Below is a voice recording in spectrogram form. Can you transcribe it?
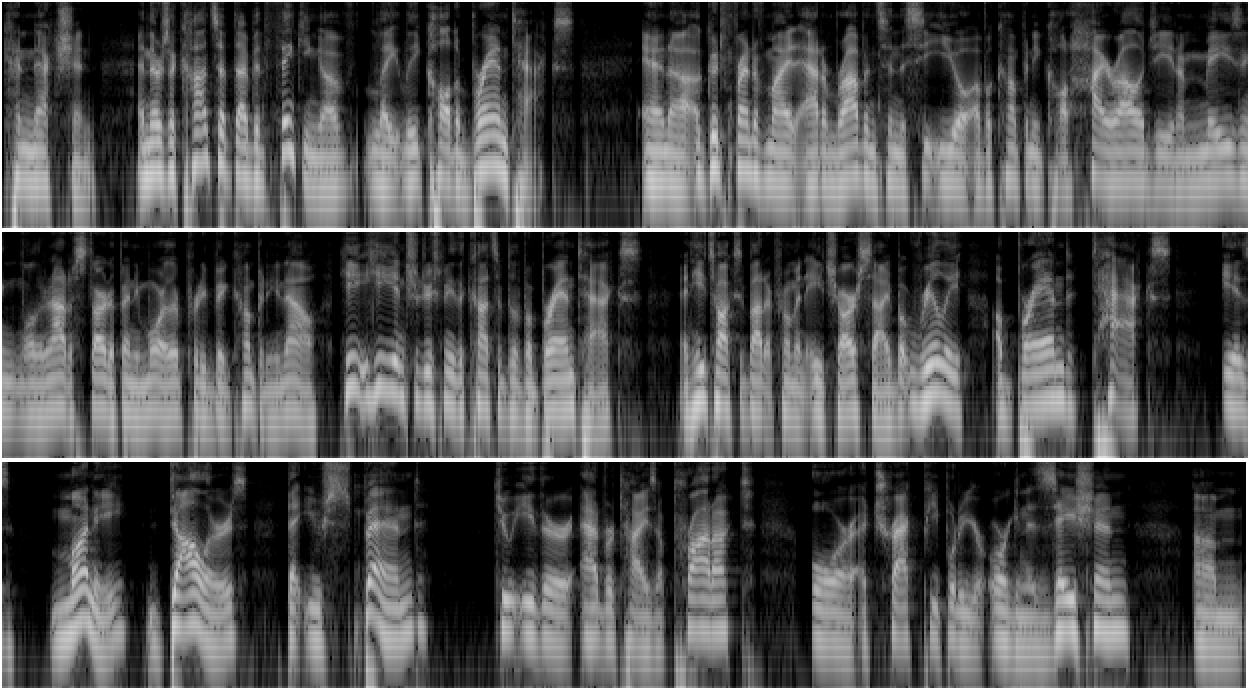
connection. And there's a concept I've been thinking of lately called a brand tax. And uh, a good friend of mine, Adam Robinson, the CEO of a company called Hireology, an amazing, well, they're not a startup anymore. They're a pretty big company now. He, he introduced me to the concept of a brand tax, and he talks about it from an HR side. But really, a brand tax is money, dollars that you spend to either advertise a product or attract people to your organization um,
